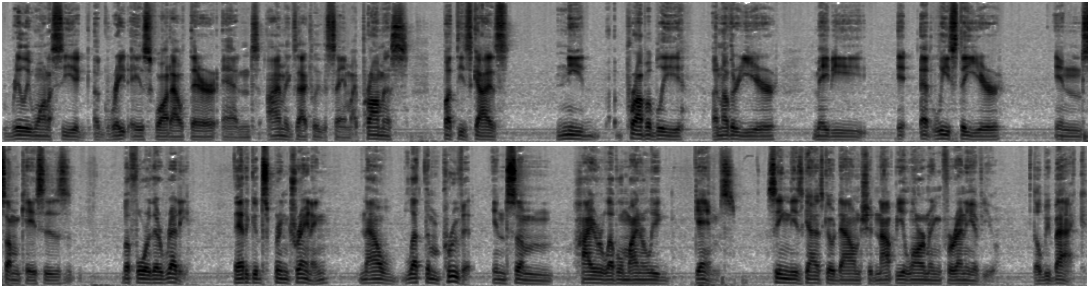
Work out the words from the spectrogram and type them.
really want to see a, a great A squad out there, and I'm exactly the same, I promise. But these guys need probably another year, maybe at least a year in some cases, before they're ready. They had a good spring training, now let them prove it in some higher level minor league games. Seeing these guys go down should not be alarming for any of you. They'll be back.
